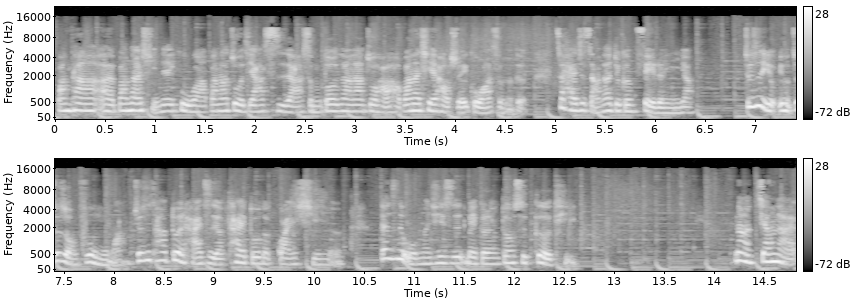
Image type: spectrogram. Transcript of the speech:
帮他呃帮他洗内裤啊，帮他做家事啊，什么都让他做好好，帮他切好水果啊什么的。这孩子长大就跟废人一样，就是有有这种父母嘛，就是他对孩子有太多的关心了。但是我们其实每个人都是个体，那将来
